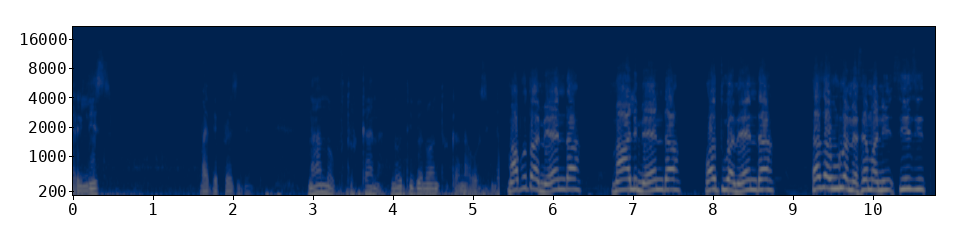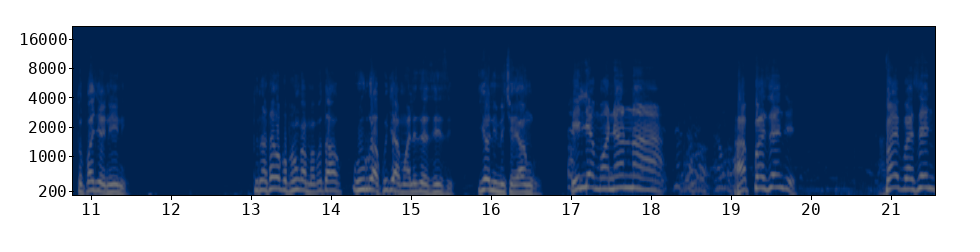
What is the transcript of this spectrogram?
released by the president, none of Turkana, not even one Turkana was in that. Mafuta ameenda, mali imeenda, watu wameenda. Sasa Uhuru amesema ni sisi tupanye nini? Tunataka kupunga mafuta, Uhuru akuja amalize sisi. Hiyo ni micho yangu. ile maneno a percent 5%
